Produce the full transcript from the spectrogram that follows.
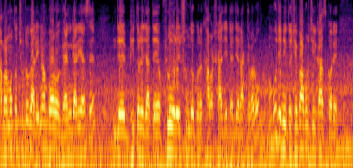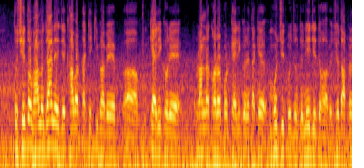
আমার মতো ছোটো গাড়ি না, বড় ভ্যান গাড়ি আছে, যে ভিতরে যাতে ফ্লোরে সুন্দর করে খাবার সাজিয়ে টাজিয়ে রাখতে পারো। বুঝে নিত সে বাবুর্চির কাজ করে। তো সে তো ভালো জানে যে খাবার তাকে কীভাবে ক্যারি করে রান্না করার পর ক্যারি করে তাকে মসজিদ পর্যন্ত নিয়ে যেতে হবে। সে তো আপনার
